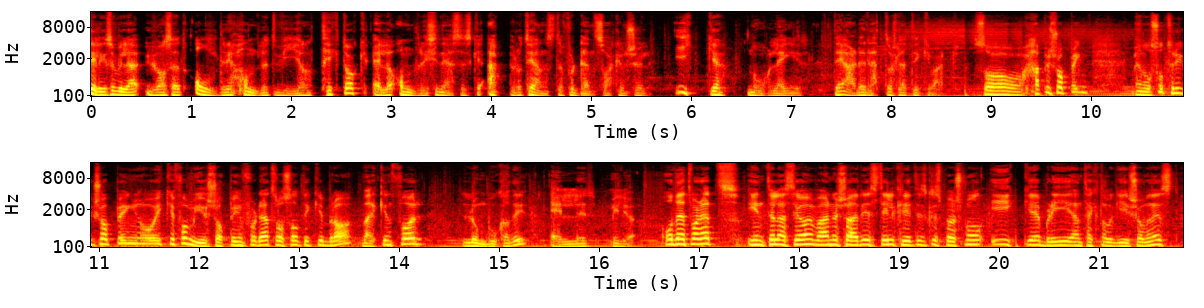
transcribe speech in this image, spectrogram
tillegg så ville jeg uansett aldri handlet via TikTok eller andre kinesiske apper og tjenester for den sakens skyld. Ikke nå lenger. Det er det rett og slett ikke verdt. Så happy shopping, men også trygg shopping, og ikke for mye shopping, for det er tross alt ikke bra, verken for lommeboka di eller miljøet. Og dette var det. Inntil neste gang, vær nysgjerrig, still kritiske spørsmål, ikke bli en teknologisjåvinist.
